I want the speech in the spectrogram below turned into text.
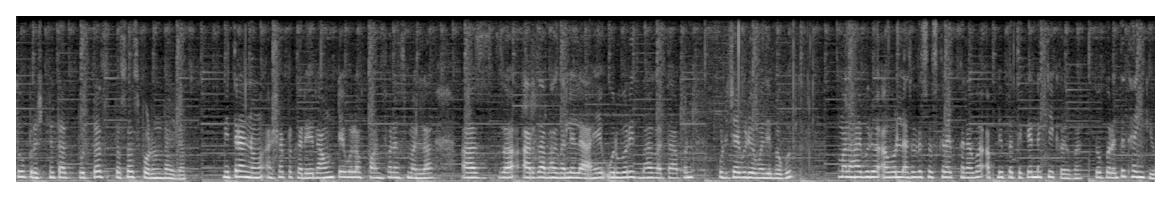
तो प्रश्न तात्पुरताच तसाच पडून राहिला. मित्रांनो अशा प्रकारे राऊंड टेबल ऑफ कॉन्फरन्समधला आजचा अर्धा भाग झालेला आहे. उर्वरित भाग आता आपण पुढच्या व्हिडिओमध्ये बघू. मला हा व्हिडिओ आवडला असेल तर सबस्क्राईब करा व आपली प्रतिक्रिया नक्की कळवा. तोपर्यंत थँक्यू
